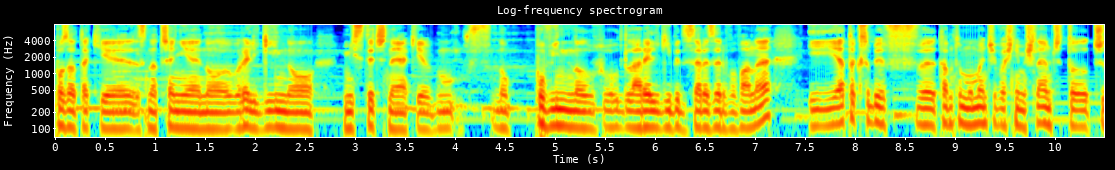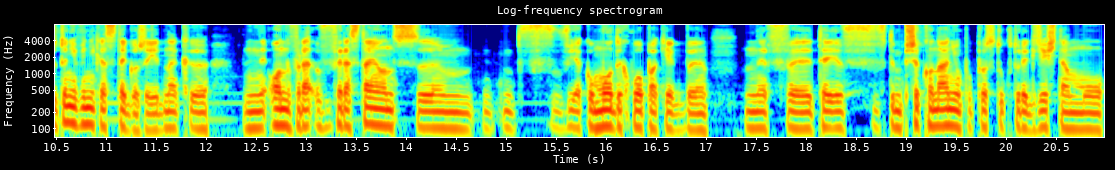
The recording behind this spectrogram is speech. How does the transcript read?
poza takie znaczenie no, religijno-mistyczne, jakie no, powinno dla religii być zarezerwowane. I ja tak sobie w tamtym momencie właśnie myślałem, czy to, czy to nie wynika z tego, że jednak y, on wyrastając w, jako młody chłopak jakby w, te, w tym przekonaniu po prostu, które gdzieś tam mu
